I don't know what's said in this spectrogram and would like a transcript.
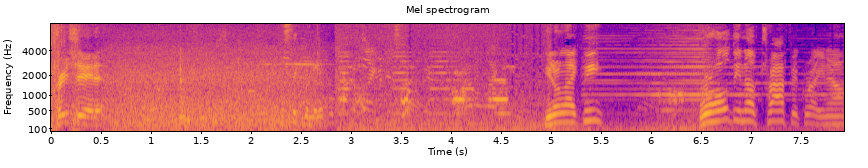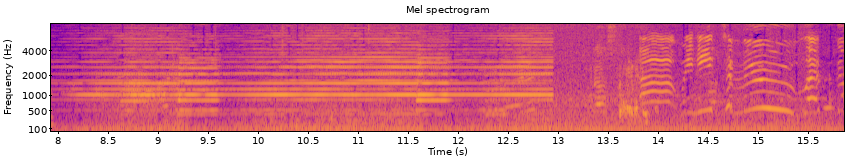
Appreciate it. You don't like me? We're holding up traffic right now. Uh, we need to move. Let's go.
